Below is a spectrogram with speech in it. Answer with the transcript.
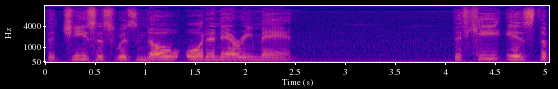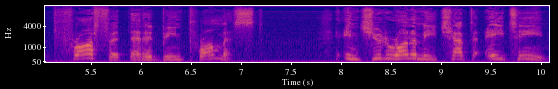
that Jesus was no ordinary man, that he is the prophet that had been promised. In Deuteronomy chapter 18,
